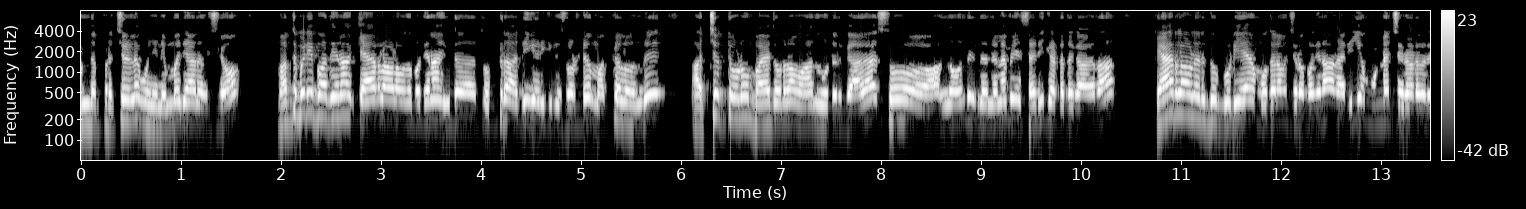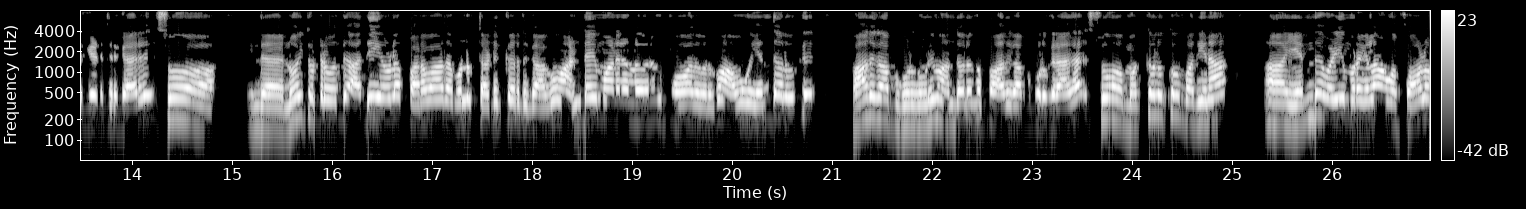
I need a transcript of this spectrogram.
அந்த பிரச்சனையில கொஞ்சம் நிம்மதியான விஷயம். மற்றபடி பாத்தீங்கன்னா கேரளாவில் வந்து பாத்தீங்கன்னா இந்த தொற்று அதிகரிக்குதுன்னு சொல்லிட்டு மக்கள் வந்து அச்சத்தோடும் பயத்தோடு தான் வாழ்ந்து கொண்டு இருக்காங்க ஸோ அங்கே வந்து இந்த நிலைமையை சரி கட்டுறதுக்காக தான் கேரளாவில் இருக்கக்கூடிய முதலமைச்சர் பார்த்தீங்கன்னா நிறைய முன்னெச்சரிக்கை நடவடிக்கை எடுத்திருக்காரு. ஸோ இந்த நோய் தொற்று வந்து அதிக அளவில் பரவாத மட்டும் தடுக்கிறதுக்காகவும் அண்டை மாநிலங்களுக்கு போகாதவருக்கும் அவங்க எந்த அளவுக்கு பாதுகாப்பு கொடுக்க முடியுமோ அந்த அளவுக்கு பாதுகாப்பு கொடுக்குறாங்க. ஸோ மக்களுக்கும் பார்த்தீங்கன்னா எந்த வழிமுறைகளும் அவங்க ஃபாலோ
